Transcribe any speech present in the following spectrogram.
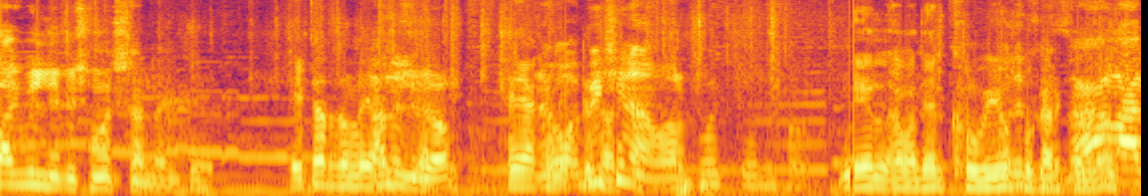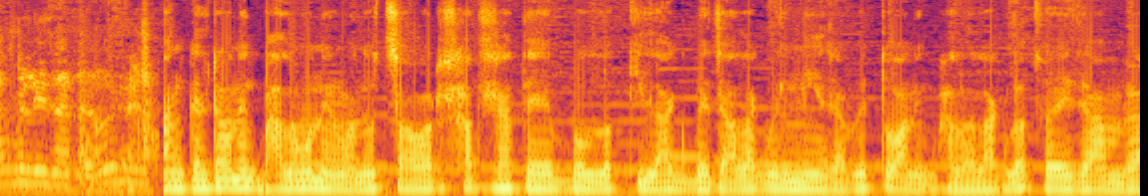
লাগবে লিবি সমস্যা নাই। এটার জন্য হ্যাঁ এখন বেশি না অল্প একটু হবে। তেল আমাদের খুবই উপকার করল। আঙ্কেলটা অনেক ভালো মনের মানুষ চাওয়ার সাথে সাথে বলল কি লাগবে যা লাগবে নিয়ে যাবে তো অনেক ভালো লাগল। তো এই যে আমরা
